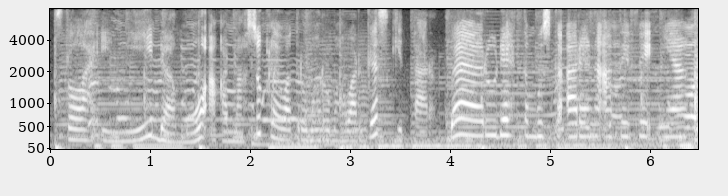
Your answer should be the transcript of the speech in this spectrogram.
Setelah ini Damo akan masuk lewat rumah-rumah warga sekitar. Baru deh tembus ke arena ATV-nya ya.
